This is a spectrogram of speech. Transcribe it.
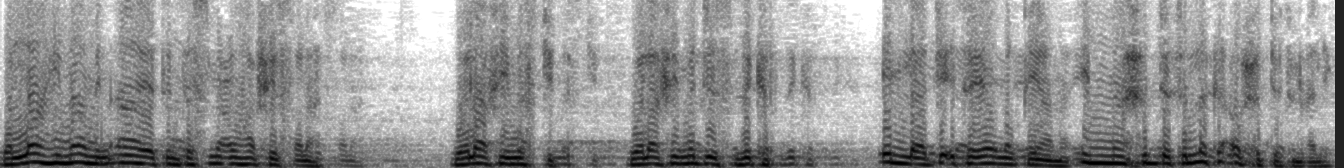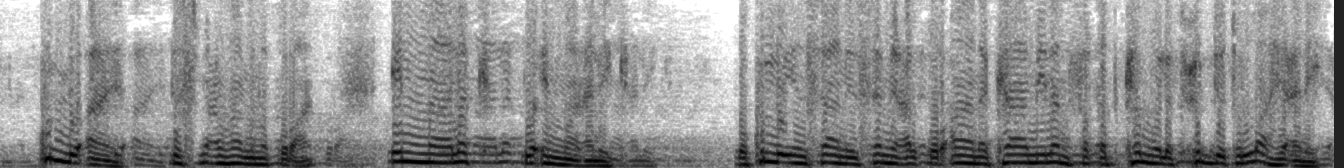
والله ما من آية تسمعها في صلاة ولا في مسجد ولا في مجلس ذكر إلا جئت يوم القيامة إما حجة لك أو حجة عليك. كل آية تسمعها من القرآن إما لك وإما عليك. وكل إنسان سمع القرآن كاملا فقد كملت حجة الله عليه.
